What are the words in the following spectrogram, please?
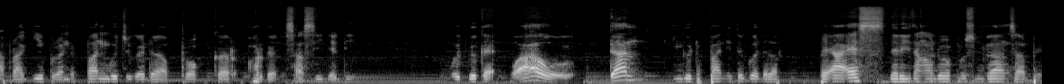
apalagi bulan depan gue juga ada broker organisasi jadi buat gue kayak wow. Dan minggu depan itu gue adalah PAS dari tanggal 29 sampai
